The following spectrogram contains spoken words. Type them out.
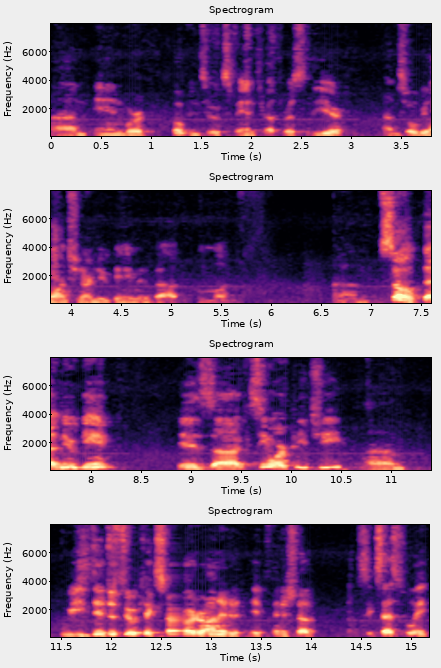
um, and we're hoping to expand throughout the rest of the year. Um, so we'll be launching our new game in about a month. so that new game is uh, Casino RPG. We did just do a Kickstarter on it. It, it finished up successfully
